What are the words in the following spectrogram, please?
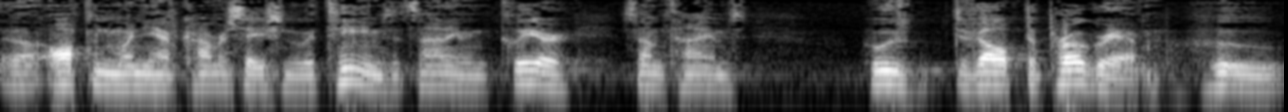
Uh, often when you have conversations with teams, it's not even clear sometimes who's developed the program, who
